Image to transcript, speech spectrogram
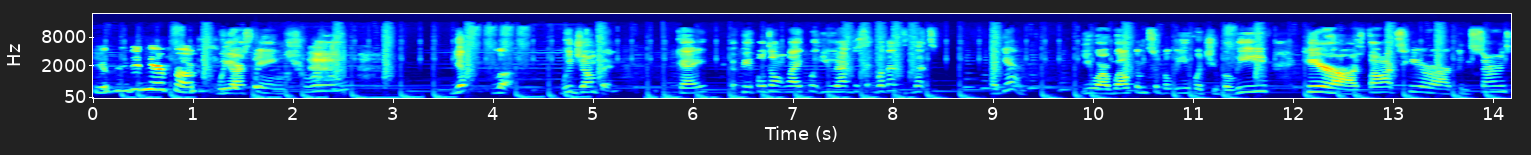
You heard it here, folks. We are staying true. Yep. Look, we jumping. Okay. If people don't like what you have to say, well, that's that's again. You are welcome to believe what you believe. Here are our thoughts. Here are our concerns.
